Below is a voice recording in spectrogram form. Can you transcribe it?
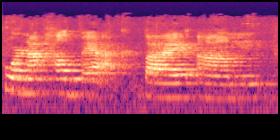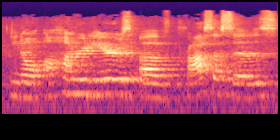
who are not held back by um, you know 100 years of processes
